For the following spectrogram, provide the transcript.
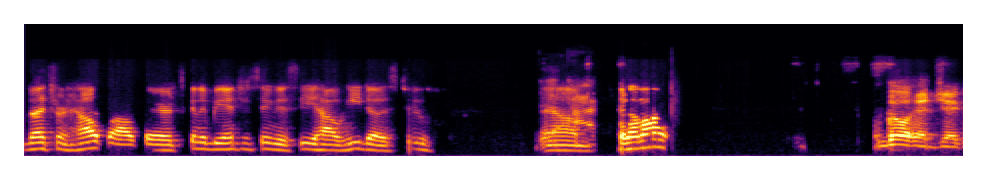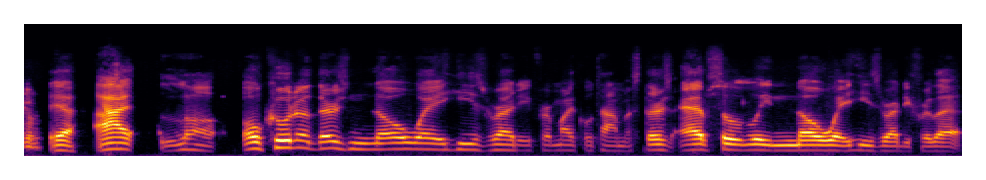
veteran help out there, it's going to be interesting to see how he does too. Um, and I'm on. Go ahead, Jacob. Yeah, I love Okudah. There's no way he's ready for Michael Thomas. There's absolutely no way he's ready for that.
